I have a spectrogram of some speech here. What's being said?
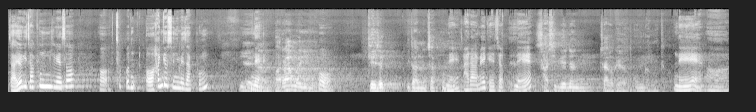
자 여기 작품 중에서 어, 첫번 어, 한 교수님의 작품, 예. 네. 바람의 어, 계적이라는 작품 네 바람의 계적, 네, 40여 년 작업해 온 겁니다. 네, 어,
